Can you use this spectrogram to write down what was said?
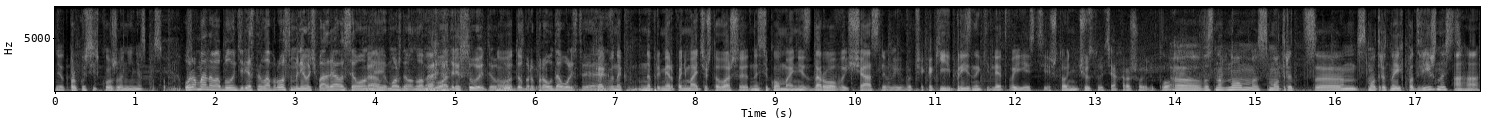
нет, прокусить кожу они не способны. У Романова был интересный вопрос, мне очень понравился. Он, да? можно он вам его адресует? Ну, Будь вот, добр, про удовольствие. Как вы, например, понимаете, что ваши насекомые, они здоровы, счастливы, и вообще какие признаки для этого есть, и что они чувствуют себя хорошо или плохо? А, в основном смотрят, э, смотрят на их подвижность ага.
